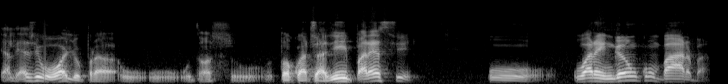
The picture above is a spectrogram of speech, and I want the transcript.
E, aliás, eu olho para o, o, o, nosso Torquato Jardim e parece o, o arengão com barba.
